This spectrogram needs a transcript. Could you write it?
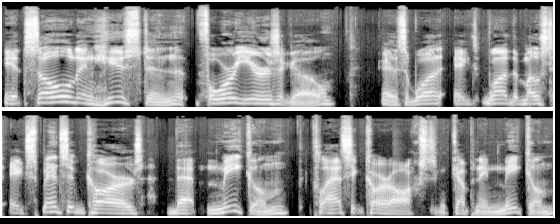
It sold in Houston four years ago as one one of the most expensive cars that Mecum, classic car auction company Mecum,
